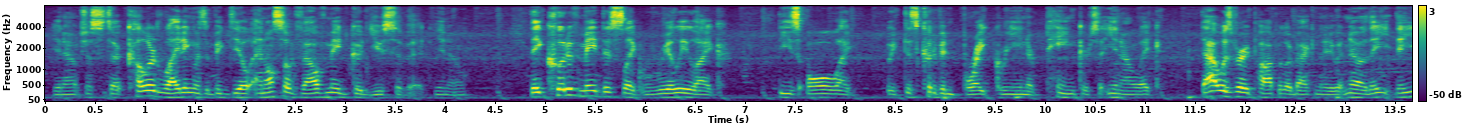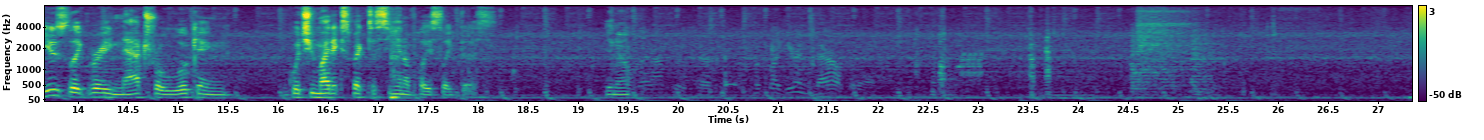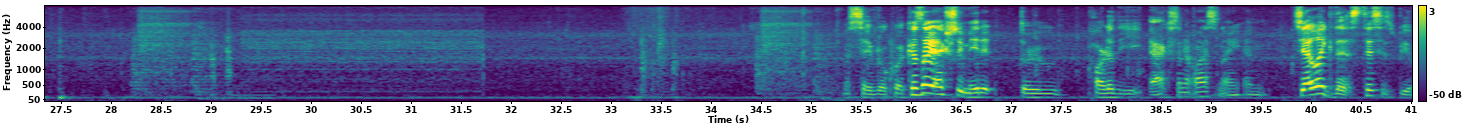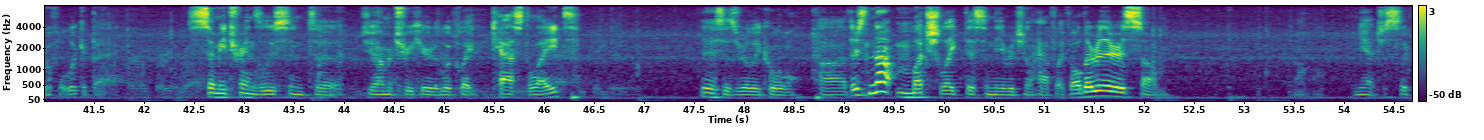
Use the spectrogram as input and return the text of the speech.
You know, just uh, colored lighting was a big deal, and also Valve made good use of it. You know, they could have made this like really like these all like like this could have been bright green or pink or so. You know, like that was very popular back in the day. But no, they they used like very natural looking, what you might expect to see in a place like this. You know. Save real quick because I actually made it through part of the accident last night, and see, I like this. This is beautiful. Look at that. semi-translucent uh, geometry here to look like cast light. This is really cool. Uh, there's not much like this in the original Half-Life, although there is some. Yeah, just look,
